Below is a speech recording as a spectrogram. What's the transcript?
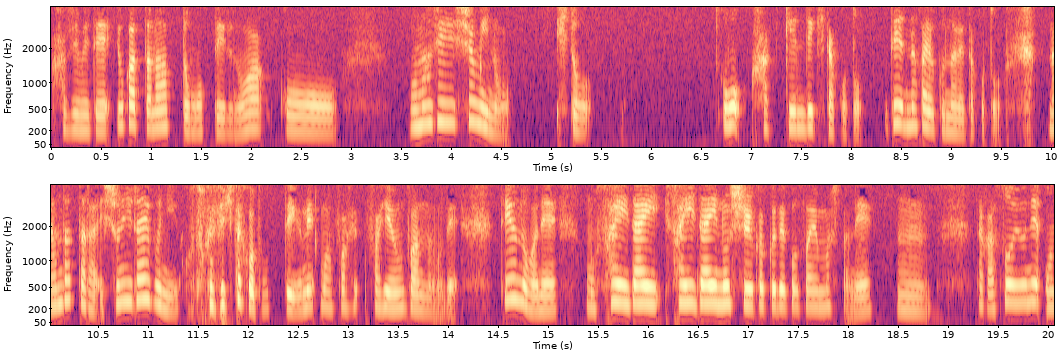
始めてよかったなと思っているのはこう同じ趣味の人を発見できたことで仲良くなれたことなんだったら一緒にライブに行くことができたことっていうね、まあ、ファファヒュンファンなのでっていうのがねもう最大最大の収穫でございましたね。うんだからそういうね同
